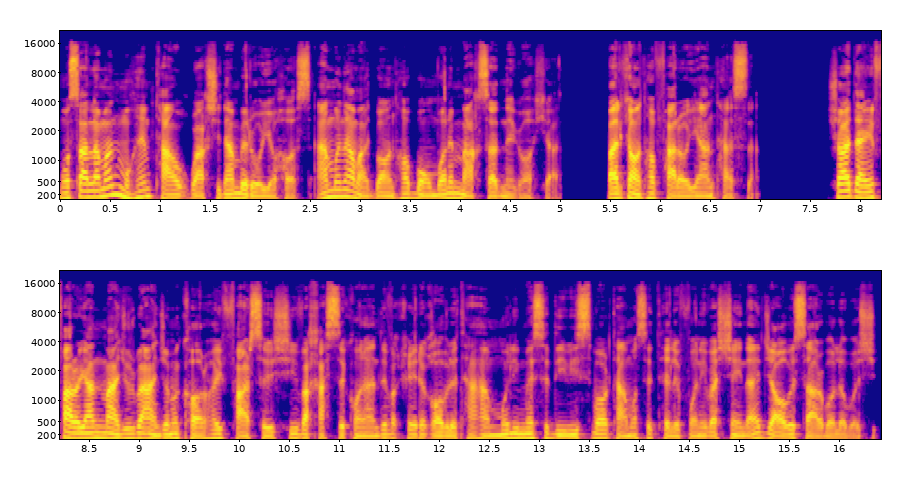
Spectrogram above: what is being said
مسلما مهم تحقق بخشیدن به رویاهاست اما نباید به آنها به عنوان مقصد نگاه کرد بلکه آنها فرایند هستند. شاید در این فرایند مجبور به انجام کارهای فرسایشی و خسته کننده و غیر قابل تحملی مثل 200 بار تماس تلفنی و شنیدن جواب سربالا باشید.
